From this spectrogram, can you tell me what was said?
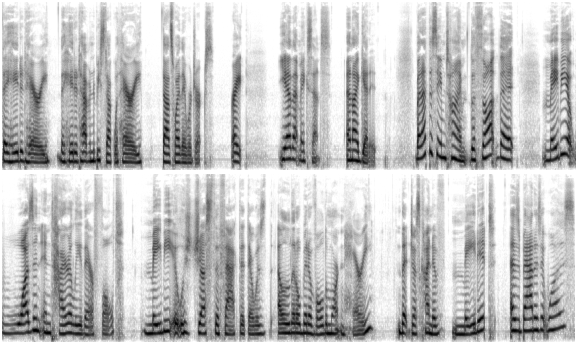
They hated Harry. They hated having to be stuck with Harry. That's why they were jerks, right? Yeah, that makes sense. And I get it. But at the same time, the thought that maybe it wasn't entirely their fault, maybe it was just the fact that there was a little bit of Voldemort and Harry that just kind of made it as bad as it was.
